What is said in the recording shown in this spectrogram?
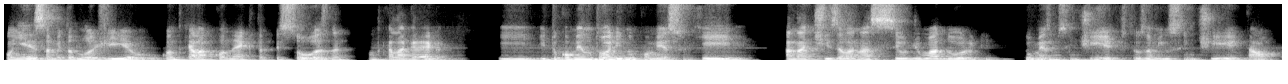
conheça a metodologia, o quanto que ela conecta pessoas, né? O quanto que ela agrega. E, e tu comentou ali no começo que a Natiz, ela nasceu de uma dor que tu mesmo sentia, que os teus amigos sentiam e tal.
